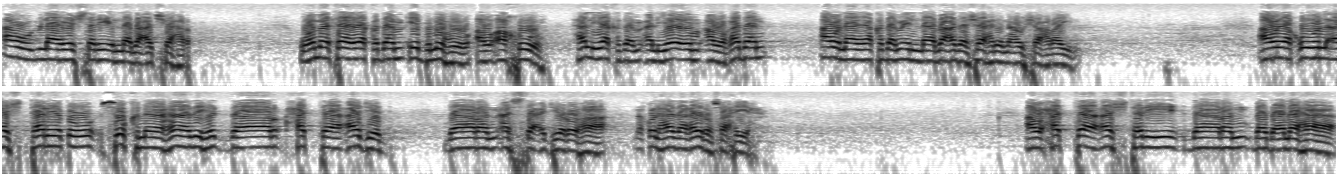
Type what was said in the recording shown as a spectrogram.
أو لا يشتري إلا بعد شهر. ومتى يقدم ابنه أو أخوه؟ هل يقدم اليوم أو غدا؟ أو لا يقدم إلا بعد شهر أو شهرين. أو يقول أشترط سكن هذه الدار حتى أجد دارا أستأجرها. نقول هذا غير صحيح. أو حتى أشتري دارا بدلها.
